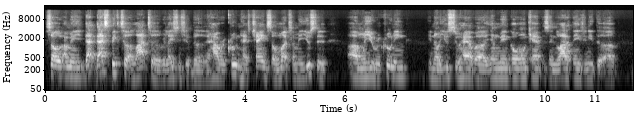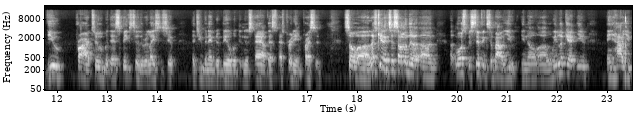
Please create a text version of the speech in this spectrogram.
So, I mean, that that speaks to a lot to relationship building and how recruiting has changed so much. I mean, used to um, when you're recruiting, you know, used to have uh, young men go on campus and a lot of things you need to uh, view prior to, but that speaks to the relationship that you've been able to build with the new staff. That's that's pretty impressive. So uh, let's get into some of the uh, more specifics about you. You know, uh, when we look at you and how you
